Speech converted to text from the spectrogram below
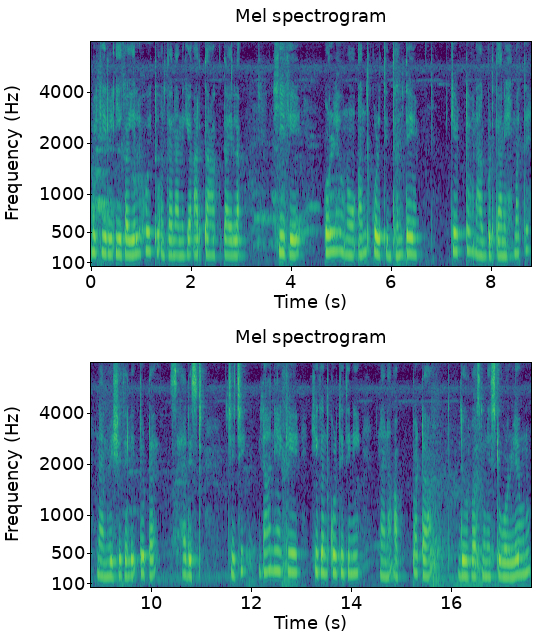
ಮೆಟೀರಿಯಲ್ ಈಗ ಎಲ್ಲಿ ಹೋಯಿತು ಅಂತ ನನಗೆ ಅರ್ಥ ಆಗ್ತಾ ಇಲ್ಲ. ಹೀಗೆ ಒಳ್ಳೆಯವನು ಅಂದುಕೊಳ್ತಿದ್ದಂತೆ ಕೆಟ್ಟವನಾಗ್ಬಿಡ್ತಾನೆ. ಮತ್ತು ನನ್ನ ವಿಷಯದಲ್ಲಿ ದೊಡ್ಡ ಸ್ಯಾಡಿಸ್ಟ್ ಚೀಚಿ ನಾನು ಯಾಕೆ ಹೀಗೆ ಅಂದ್ಕೊಳ್ತಿದ್ದೀನಿ ನನ್ನ ಅಪ್ಪಟ ದೂರ್ವಾಸ್ ಎಷ್ಟು ಒಳ್ಳೆಯವನು.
